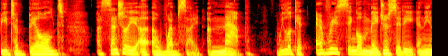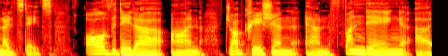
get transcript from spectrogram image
be to build essentially a, a website, a map. We look at every single major city in the United States all of the data on job creation and funding, uh,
